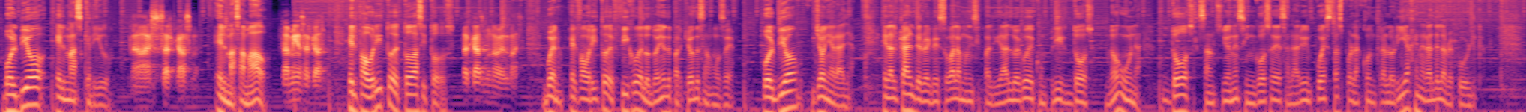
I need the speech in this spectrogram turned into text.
Volvió el más querido. Sarcasmo. El más amado. También sarcasmo. El favorito de todas y todos. Sarcasmo una vez más. Bueno, el favorito de fijo de los dueños de parqueos de San José. Volvió Johnny Araya. El alcalde regresó a la municipalidad luego de cumplir dos, no una, dos sanciones sin goce de salario impuestas por la Contraloría General de la República.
